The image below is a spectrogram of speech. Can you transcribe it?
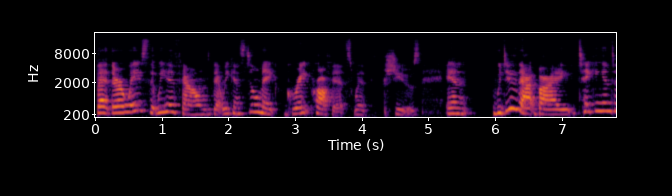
But there are ways that we have found that we can still make great profits with shoes. And we do that by taking into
